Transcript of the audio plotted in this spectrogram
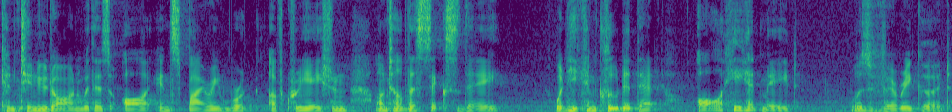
continued on with his awe inspiring work of creation until the sixth day, when he concluded that all he had made was very good.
